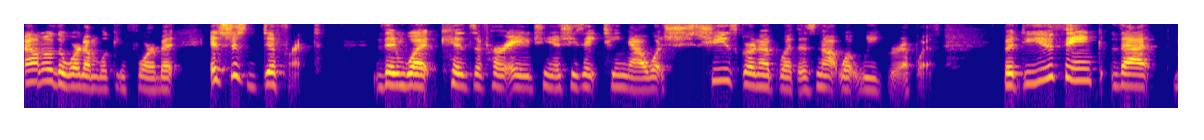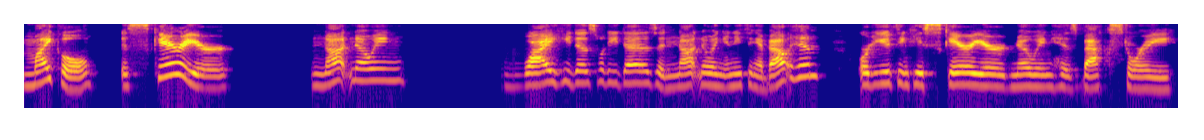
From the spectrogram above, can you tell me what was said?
I don't know the word I'm looking for, but it's just different than what kids of her age, you know, she's 18 now, what she's grown up with is not what we grew up with. But do you think that Michael is scarier not knowing why he does what he does and not knowing anything about him? Or do you think he's scarier knowing his backstory?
